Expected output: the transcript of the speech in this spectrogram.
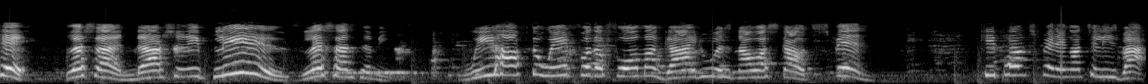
Okay, listen, Dashini, please listen to me. We have to wait for the former guide who is now a scout. Spin. Keep on spinning until he's back.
